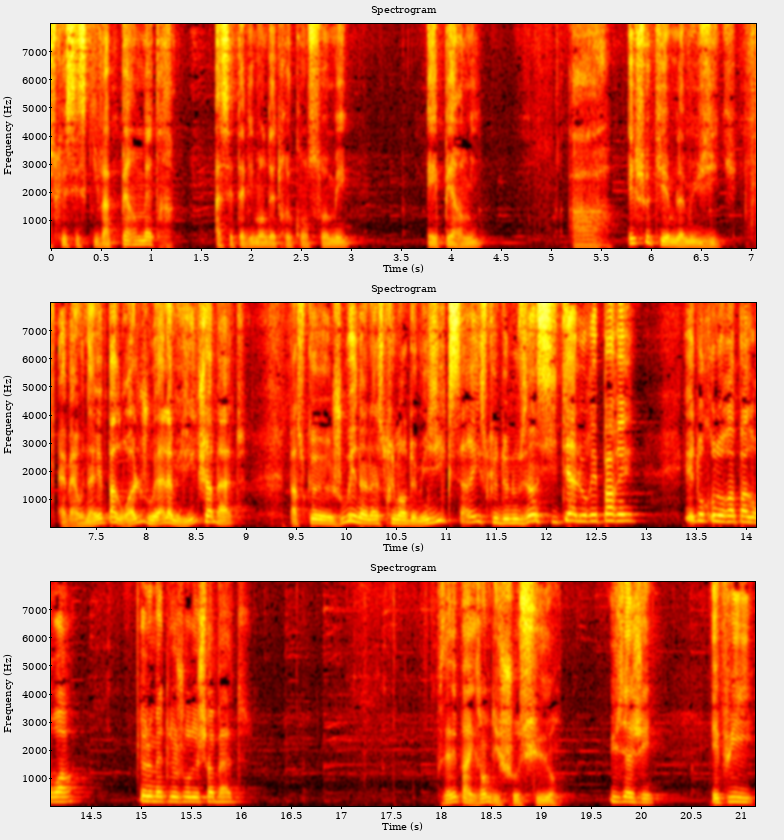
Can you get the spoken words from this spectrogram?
puisque c'est ce qui va permettre à cet aliment d'être consommé et permis. Ah, et ceux qui aiment la musique Eh bien, vous n'avez pas le droit de jouer à la musique Shabbat. Parce que jouer d'un instrument de musique, ça risque de nous inciter à le réparer. Et donc on n'aura pas le droit de le mettre le jour de Shabbat. Vous avez par exemple des chaussures usagées. Et puis,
